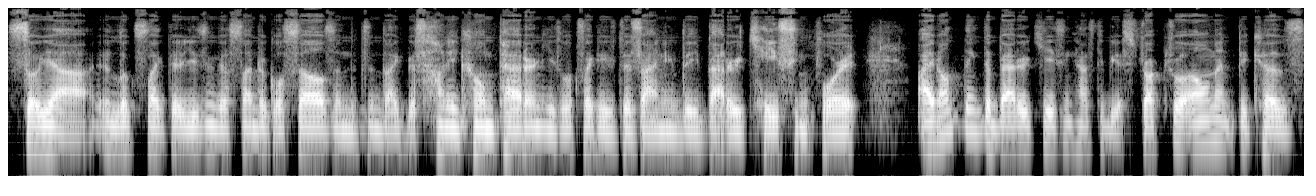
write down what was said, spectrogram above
so yeah, it looks like they're using the cylindrical cells and it's in like this honeycomb pattern. He looks like he's designing the battery casing for it. I don't think the battery casing has to be a structural element because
